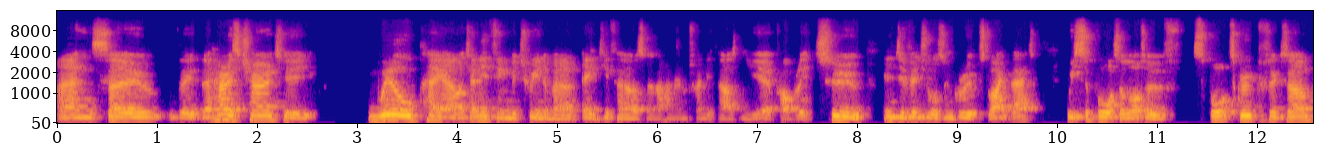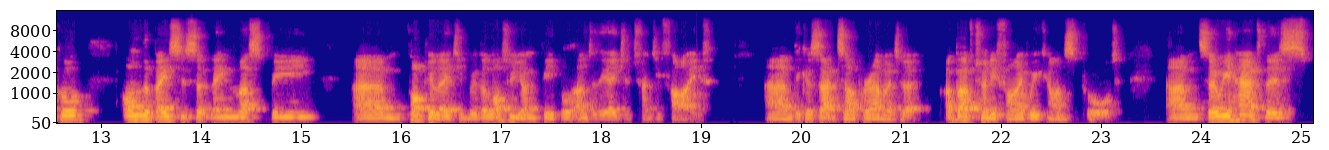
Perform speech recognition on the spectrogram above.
and so the, the Harris charity will pay out anything between about 80,000 and 120,000 a year, probably to individuals and groups like that. We support a lot of sports groups, for example, on the basis that they must be um, populated with a lot of young people under the age of 25, um, because that's our parameter. Above 25, we can't support. Um, so we have this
